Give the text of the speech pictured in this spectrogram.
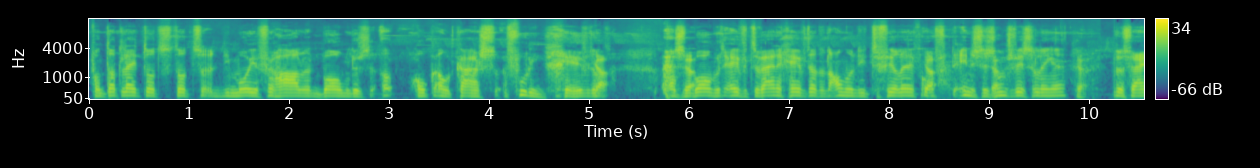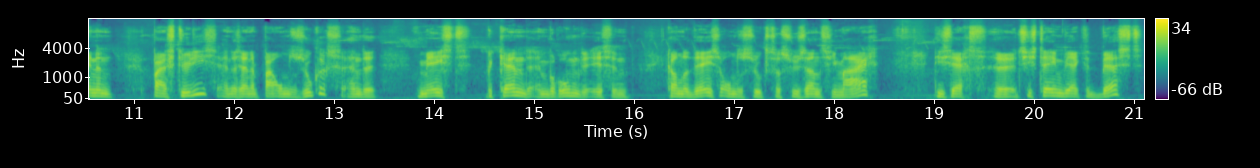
Want dat leidt tot, tot die mooie verhalen dat bomen dus ook elkaars voeding geven. Dat Als een Ja. boom het even te weinig heeft, dat een ander niet te veel heeft. Of in de seizoenswisselingen. Ja. Er zijn een paar studies en er zijn een paar onderzoekers. En de meest bekende en beroemde is een Canadese onderzoekster, Suzanne Simard. Die zegt, eh, het systeem werkt het best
